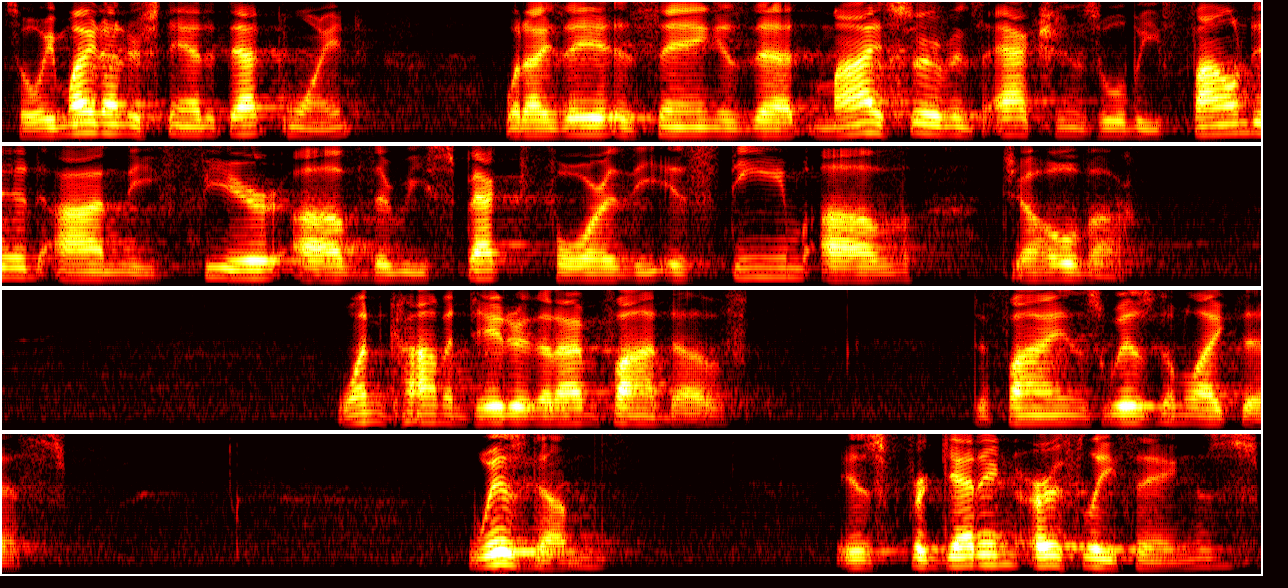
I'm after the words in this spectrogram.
So we might understand at that point what Isaiah is saying is that my servant's actions will be founded on the fear of, the respect for, the esteem of Jehovah. One commentator that I'm fond of defines wisdom like this Wisdom is forgetting earthly things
